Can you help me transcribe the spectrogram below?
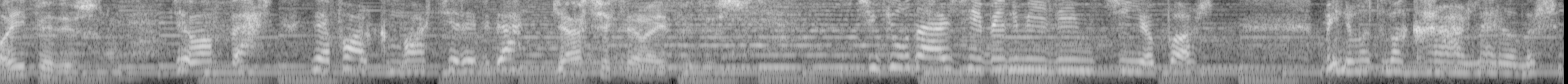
Ayıp ediyorsun ama. Cevap ver. Ne farkın var Çelebi'den? Gerçekten ayıp ediyorsun. Çünkü o da her şeyi benim iyiliğim için yapar. Benim adıma kararlar alır.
